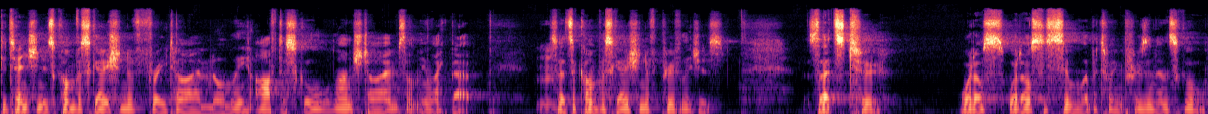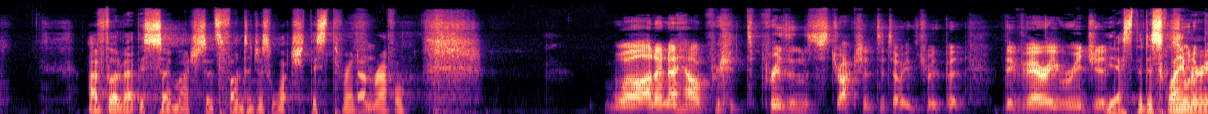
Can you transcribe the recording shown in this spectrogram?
Detention is confiscation of free time normally after school, lunchtime, something like that. Mm. So it's a confiscation of privileges. So that's two. What else? What else is similar between prison and school? I've thought about this so much, so it's fun to just watch this thread unravel. Well, I don't know how prison's structured to tell you the truth, but the very rigid. Yes, the disclaimer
